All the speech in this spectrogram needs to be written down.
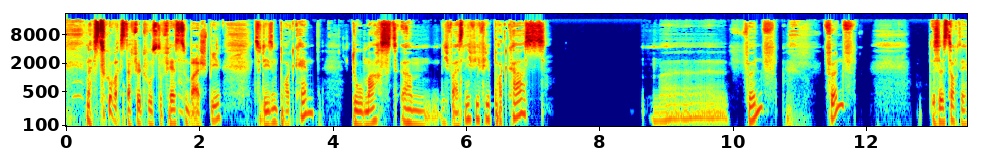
dass du was dafür tust. Du fährst zum Beispiel zu diesem Podcamp. Du machst, ähm, ich weiß nicht, wie viel Podcasts. Äh, fünf? Fünf? Das ist doch der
